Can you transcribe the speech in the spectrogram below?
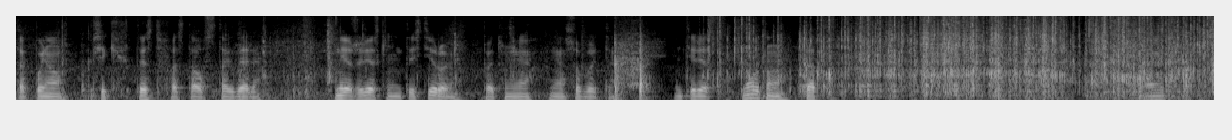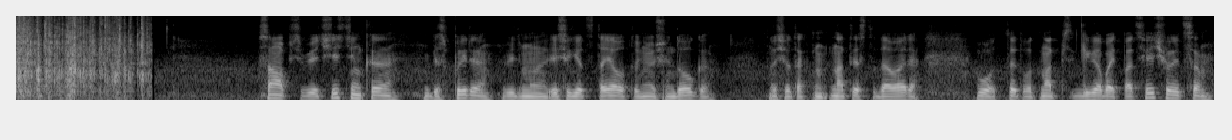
так понял, всяких тестов осталось и так далее. Я железки не тестирую, поэтому мне не особо это интересно. Ну вот она, карта. Сама по себе чистенькая, без пыли. Видимо, если где-то стояла, то не очень долго. Но все так на тесты давали. Вот, это вот надпись гигабайт подсвечивается.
